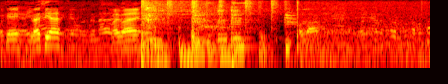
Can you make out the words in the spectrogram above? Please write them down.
Ok, gracias. Bye bye. Hola. ¿Me regalas una rosa?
